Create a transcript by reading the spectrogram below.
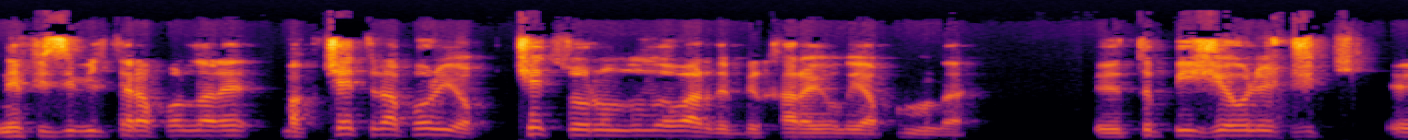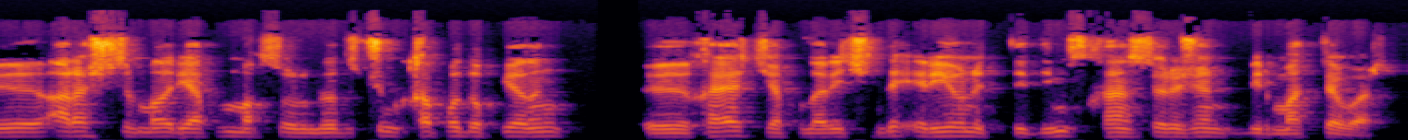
ne fizibilite raporları, bak chat raporu yok. Chat zorunluluğu vardır bir karayolu yapımında. E, tıbbi jeolojik e, araştırmalar yapılmak zorundadır. Çünkü Kapadokya'nın e, kayaç yapıları içinde eriyonit dediğimiz kanserojen bir madde var.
